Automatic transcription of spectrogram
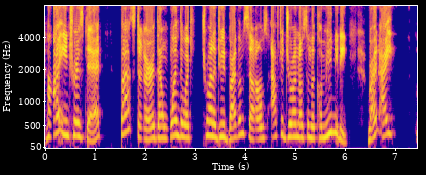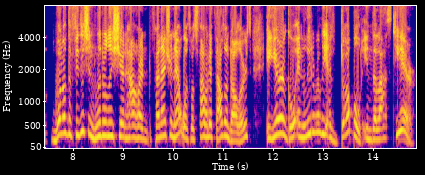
high interest debt faster than when they were trying to do it by themselves after joining us in the community, right? I one of the physicians literally shared how her financial net worth was $500,000 a year ago and literally has doubled in the last year,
